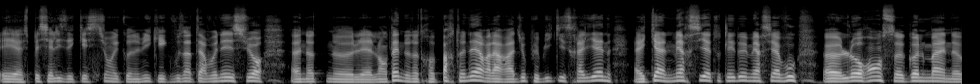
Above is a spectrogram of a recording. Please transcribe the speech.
et spécialiste des questions économiques et que vous intervenez sur l'antenne de notre partenaire à la radio publique israélienne Cannes. Merci à toutes les deux. Merci à vous Laurence Goldman.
